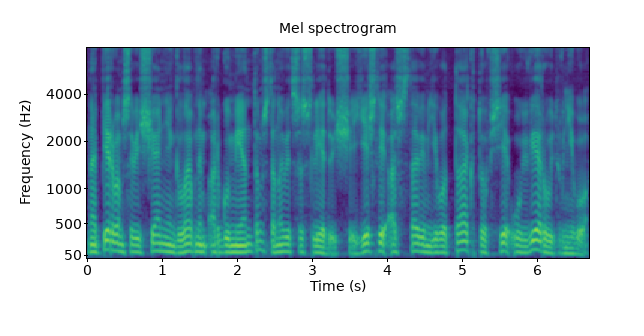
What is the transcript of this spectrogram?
На первом совещании главным аргументом становится следующее. Если оставим его так, то все уверуют в него,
